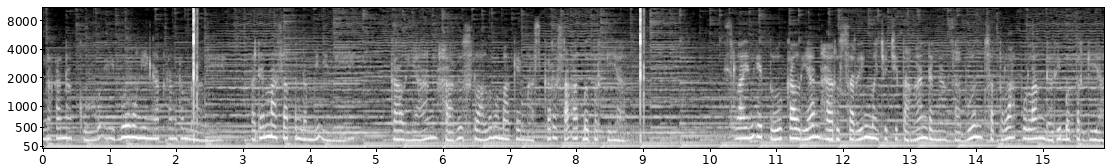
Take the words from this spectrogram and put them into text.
Anak-anakku, ibu mengingatkan kembali, pada masa pandemi ini, kalian harus selalu memakai masker saat bepergian. Selain itu, kalian harus sering mencuci tangan dengan sabun setelah pulang dari bepergian.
